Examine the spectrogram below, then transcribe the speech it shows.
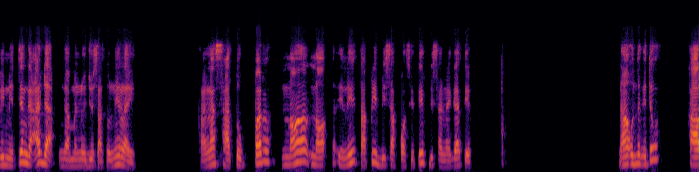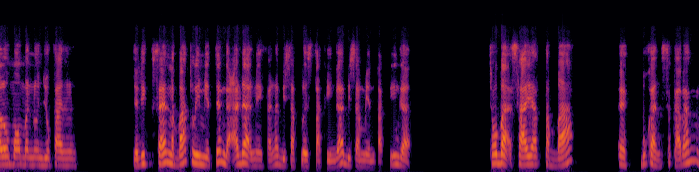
limitnya nggak ada, nggak menuju satu nilai. Karena satu per nol, nol ini tapi bisa positif, bisa negatif. Nah untuk itu kalau mau menunjukkan jadi saya nebak limitnya nggak ada nih karena bisa plus tak hingga, bisa min tak hingga. Coba saya tebak, eh bukan, sekarang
